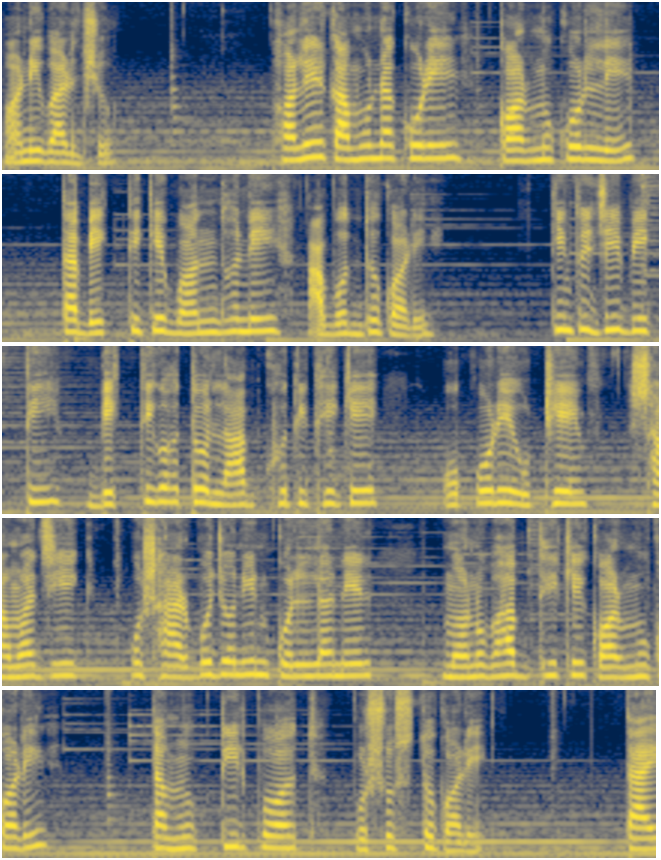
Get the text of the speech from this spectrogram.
অনিবার্য। ফলের কামনা করে কর্ম করলে তা ব্যক্তিকে বন্ধনে আবদ্ধ করে। কিন্তু যে ব্যক্তি ব্যক্তিগত লাভ ক্ষতি থেকে ওপরে উঠে সামাজিক ও সার্বজনীন কল্যাণের মনোভাব থেকে কর্ম করে, তা মুক্তির পথ প্রশস্ত করে। তাই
